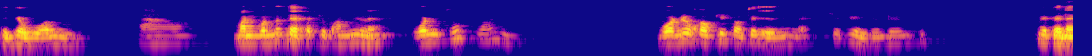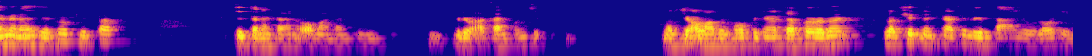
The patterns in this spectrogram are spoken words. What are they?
ถึงจะวนอ้าวมันวนตั้งแต่ปัจจุบันนี่แหละ วนทุกวัน วนเรื่องความคิดของตัวเองนี่แหละคิดเรื่องเดิมๆไม่ไปไหนไม่ไหนเห็นปุ๊บคิดปั๊บจิตนาการออกมาทันทีเรียกว่าอาการของจิตมันจะออกมาเป็นภพเป็นชาติแต่เพิ่มว่า เราคิดในขณะที่ลืมตาอยู่เราเห็น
